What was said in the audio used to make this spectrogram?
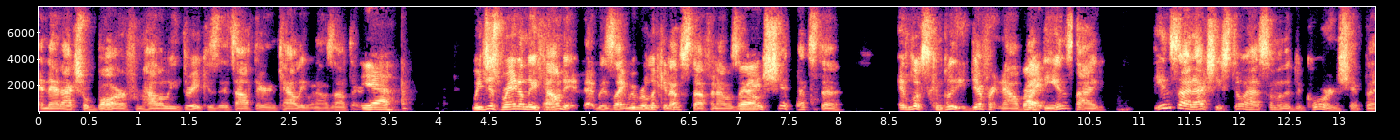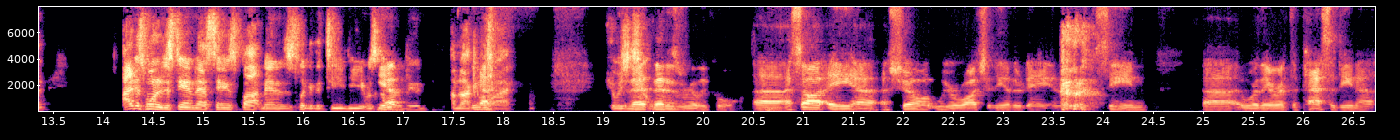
in that actual bar from halloween 3 because it's out there in cali when i was out there Yeah. we just randomly found it it was like we were looking up stuff and i was like Right. oh shit that's the it looks completely different now but Right. the inside the inside actually still has some of the decor and shit but i just wanted to stand in that same spot man and just look at the tv it was cool dude i'm not gonna Yeah. lie it was that cool. that is really cool. Uh, I saw a uh, a show we were watching the other day, and there was a scene uh, where they were at the Pasadena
